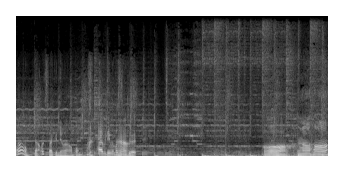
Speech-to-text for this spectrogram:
Oh, that looks like a new album. I haven't even listened Yeah. to it. Oh, Uh huh.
